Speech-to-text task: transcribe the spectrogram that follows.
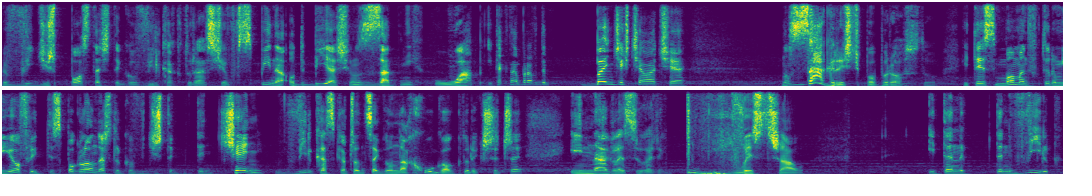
Widzisz postać tego wilka, która się wspina, odbija się z zadnich łap i tak naprawdę będzie chciała cię no zagryźć po prostu. I to jest moment, w którym Joffrey, ty spoglądasz, tylko widzisz ten, ten cień wilka skaczącego na Hugo, który krzyczy i nagle słychać jak wystrzał i ten, ten wilk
